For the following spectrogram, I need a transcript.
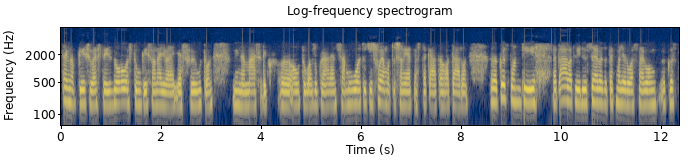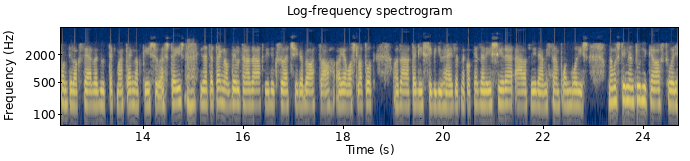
Tegnap késő este is dolgoztunk, és a 41-es főúton minden második autó az ukrán rendszámú volt, úgyhogy folyamatosan érkeztek át a határon. Központi, tehát állatvédő szervezetek Magyarországon központilag szerveződtek már tegnap késő este is, uh-huh. illetve tegnap délután az Állatvédők Szövetsége beadta a javaslatot az állategészségügyi helyzetnek a kezelésére, állatvédelmi szempontból is. Na most innen tudni kell azt, hogy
